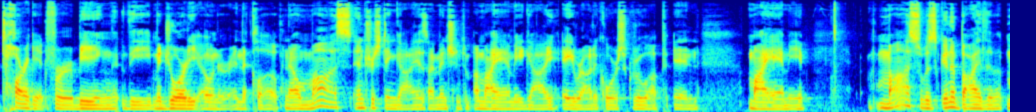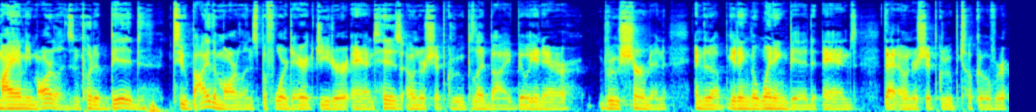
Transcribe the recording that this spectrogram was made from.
target for being the majority owner in the club. Now, Mas, interesting guy, as I mentioned, a Miami guy. A Rod, of course, grew up in Miami. Mas was going to buy the Miami Marlins and put a bid to buy the Marlins before Derek Jeter and his ownership group, led by billionaire Bruce Sherman, ended up getting the winning bid and that ownership group took over.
